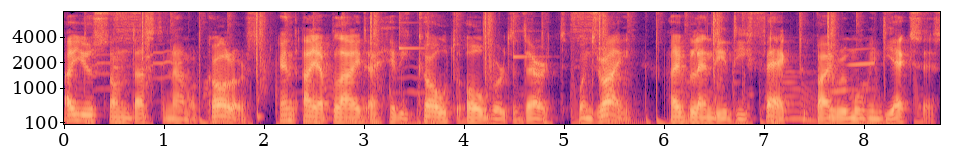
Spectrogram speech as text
I used some dust enamel colors and I applied a heavy coat over the dirt. When dry, I blended the effect by removing the excess.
